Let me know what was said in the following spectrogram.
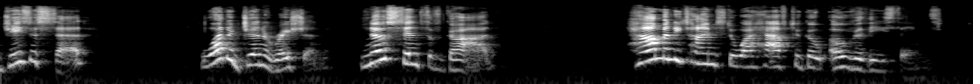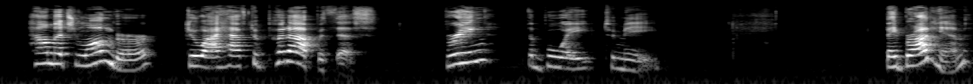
Jesus said, What a generation! No sense of God. How many times do I have to go over these things? How much longer do I have to put up with this? Bring the boy to me. They brought him.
